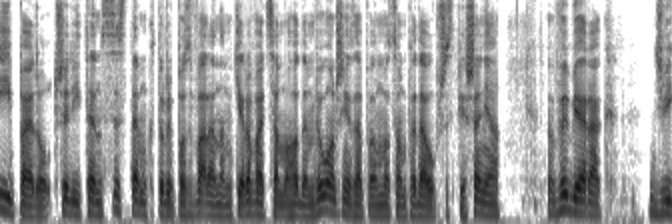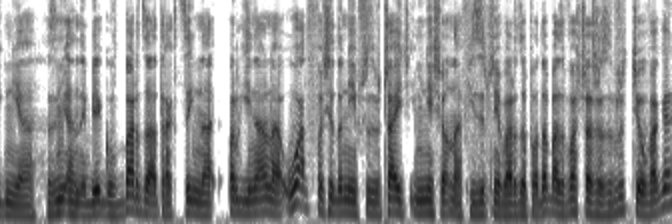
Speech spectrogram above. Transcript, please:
e-pedal, czyli ten system, który pozwala nam kierować samochodem wyłącznie za pomocą pedału przyspieszenia. Wybierak, dźwignia zmiany biegów, bardzo atrakcyjna, oryginalna, łatwo się do niej przyzwyczaić i mnie się ona fizycznie bardzo podoba, zwłaszcza, że zwróćcie uwagę,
